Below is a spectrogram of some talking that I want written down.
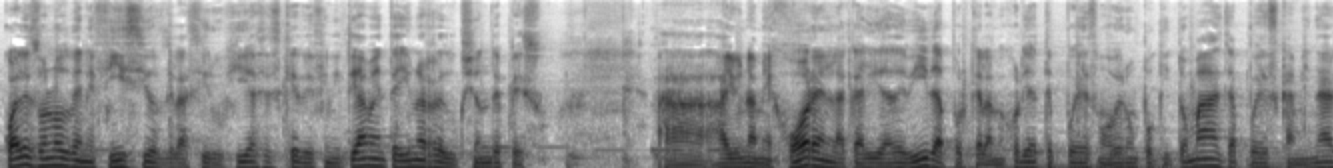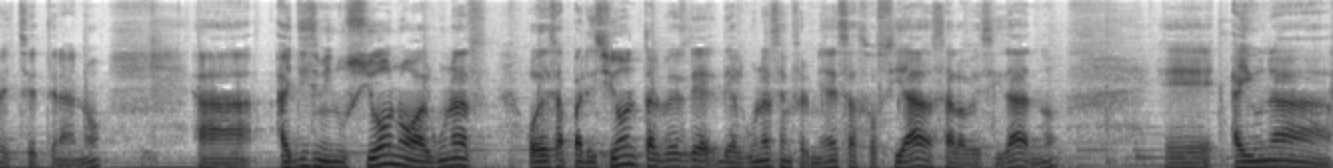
¿Cuáles son los beneficios de las cirugías? Es que definitivamente hay una reducción de peso. Ah, hay una mejora en la calidad de vida porque a lo mejor ya te puedes mover un poquito más, ya puedes caminar, etcétera, ¿no? Ah, hay disminución o algunas o desaparición tal vez de, algunas enfermedades asociadas a la obesidad, ¿no? Eh, hay una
